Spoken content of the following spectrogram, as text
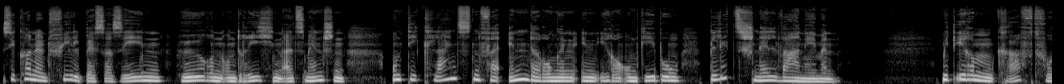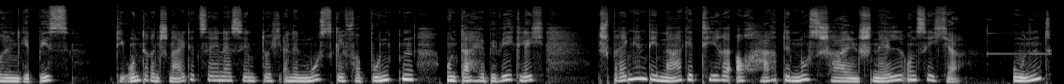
Sie können viel besser sehen, hören und riechen als Menschen und die kleinsten Veränderungen in ihrer Umgebung blitzschnell wahrnehmen. Mit ihrem kraftvollen Gebiss, die unteren Schneidezähne sind durch einen Muskel verbunden und daher beweglich, sprengen die Nagetiere auch harte Nussschalen schnell und sicher. Und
